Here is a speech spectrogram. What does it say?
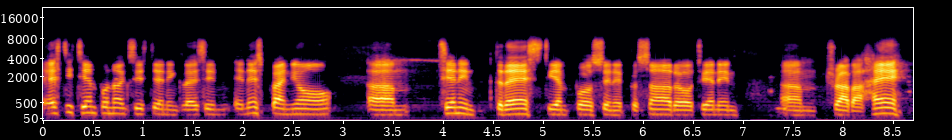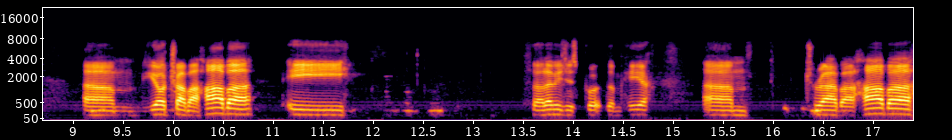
este tiempo no existe en inglés. En, en español um, tienen tres tiempos en el pasado. Tienen um, trabajé, um, yo trabajaba y... So let me just put them here. Um, trabajaba.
